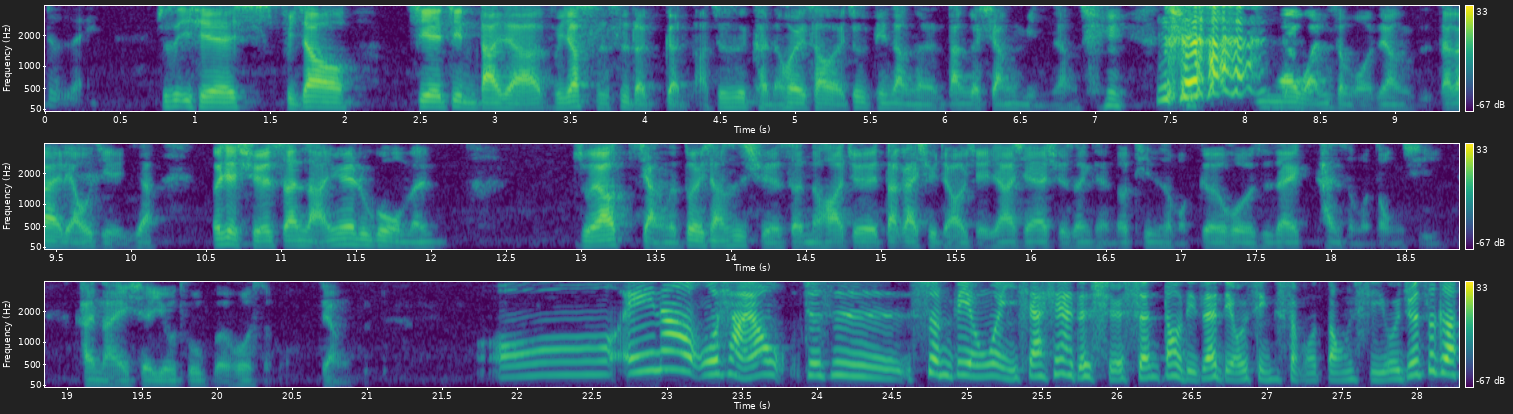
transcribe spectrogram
对不对？就是一些比较接近大家比较时事的梗啊，就是可能会稍微就是平常可能当个乡民这样去 去应该玩什么这样子，大概了解一下。而且学生啦，因为如果我们主要讲的对象是学生的话，就会大概去了解一下现在学生可能都听什么歌，或者是在看什么东西，看哪一些 YouTube 或什么这样子。哦，哎，那我想要就是顺便问一下，现在的学生到底在流行什么东西？我觉得这个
